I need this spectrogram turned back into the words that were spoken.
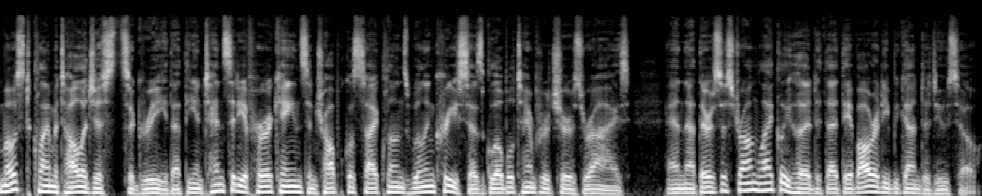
Most climatologists agree that the intensity of hurricanes and tropical cyclones will increase as global temperatures rise, and that there's a strong likelihood that they've already begun to do so.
